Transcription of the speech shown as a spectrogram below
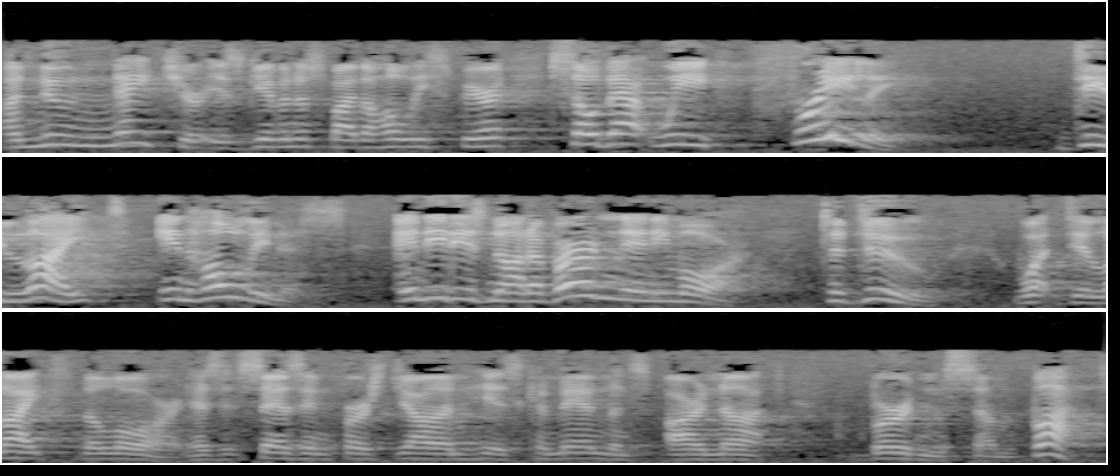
a new nature is given us by the Holy Spirit so that we freely delight in holiness. And it is not a burden anymore to do what delights the Lord. As it says in 1 John, His commandments are not burdensome. But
